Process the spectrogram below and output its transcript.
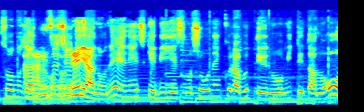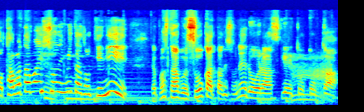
そのジャニーズジュニアのねね NHKBS の少年クラブっていうのを見てたのをたまたま一緒に見た時に、やっぱ多分すごかったんでしょうね。ローラースケートとか。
